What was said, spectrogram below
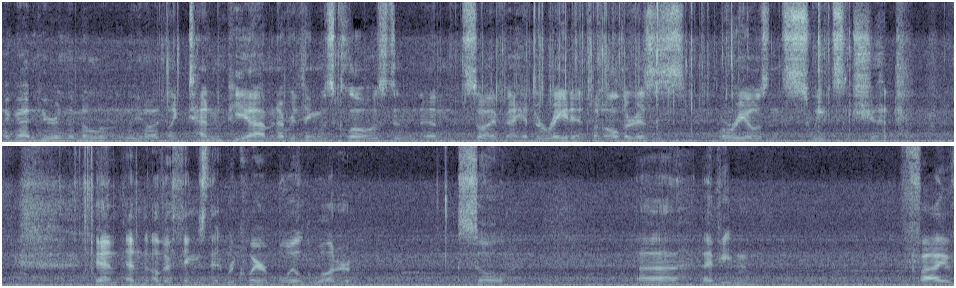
I got here in the middle of, you know, at like 10 p.m. and everything was closed. And, and so I, I had to raid it, but all there is is Oreos and sweets and shit. and, and other things that require boiled water. So, uh, I've eaten five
